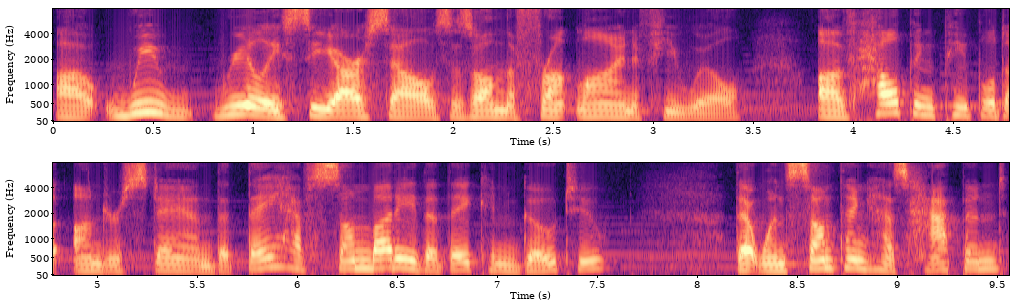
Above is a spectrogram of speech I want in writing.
uh, we really see ourselves as on the front line, if you will, of helping people to understand that they have somebody that they can go to, that when something has happened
